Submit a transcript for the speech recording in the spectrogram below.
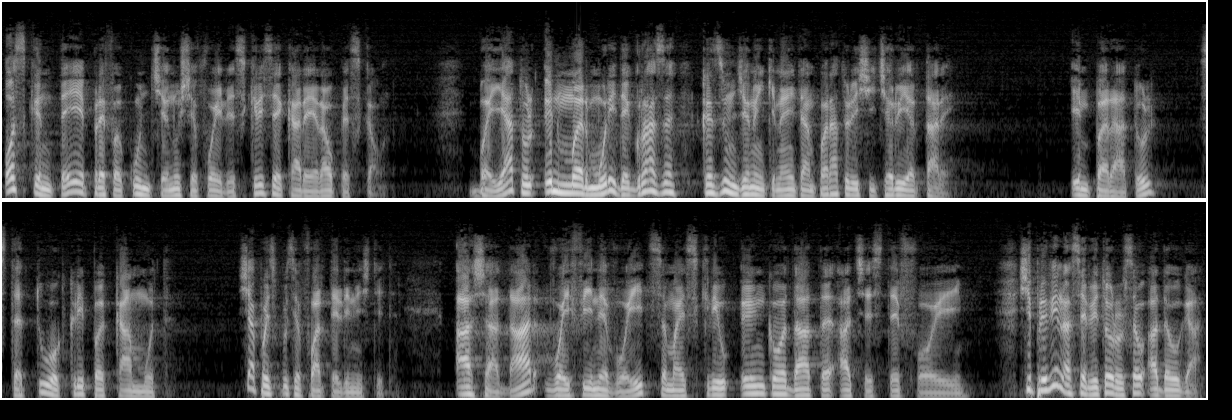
o scânteie prefăcu în cenușe foile scrise care erau pe scaun. Băiatul, înmărmurit de groază, căzu în genunchi înaintea împăratului și ceru iertare. Împăratul stătu o clipă cam mut și apoi spuse foarte liniștit. Așadar, voi fi nevoit să mai scriu încă o dată aceste foi. Și privind la servitorul său adăuga,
